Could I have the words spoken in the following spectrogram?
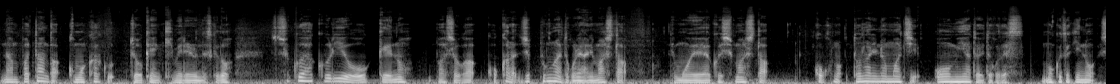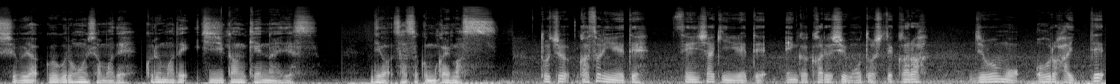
何パターンか細かく条件決めれるんですけど宿泊利用 OK の場所がここから10分ぐらいのところにありました。でも予約しました。ここの隣の町大宮というとこです。目的の渋谷 Google 本社まで車で1時間圏内です。では早速向かいます。途中ガソリン入れて洗車機に入れて塩化カルシウム落としてから自分もお風呂入って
